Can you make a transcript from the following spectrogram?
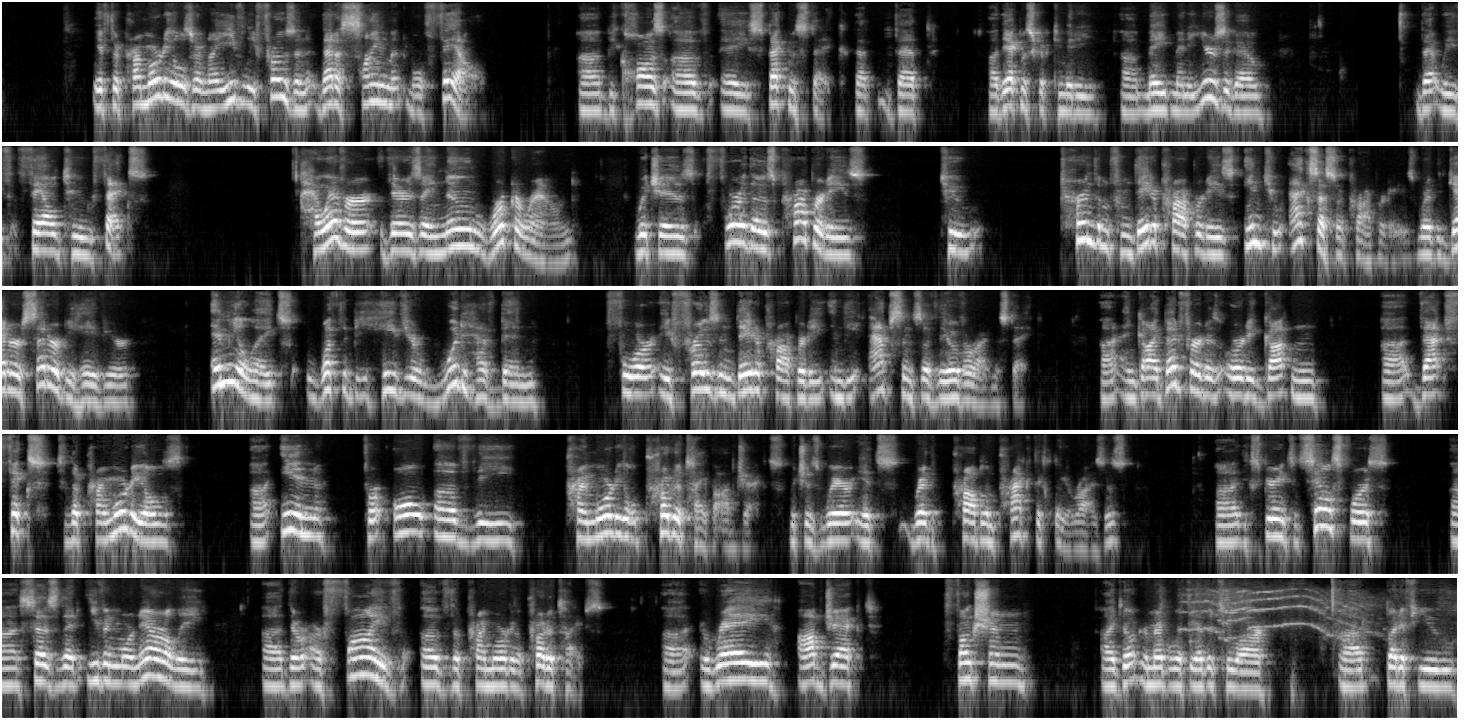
if the primordials are naively frozen, that assignment will fail uh, because of a spec mistake that, that uh, the ECMAScript committee uh, made many years ago that we've failed to fix. However, there's a known workaround, which is for those properties to turn them from data properties into accessor properties, where the getter setter behavior emulates what the behavior would have been for a frozen data property in the absence of the override mistake. Uh, and Guy Bedford has already gotten uh, that fix to the primordials uh, in for all of the primordial prototype objects, which is where it's where the problem practically arises. Uh, experience at Salesforce uh, says that even more narrowly, uh, there are five of the primordial prototypes. Uh, array, object, function, I don't remember what the other two are, uh, but if you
